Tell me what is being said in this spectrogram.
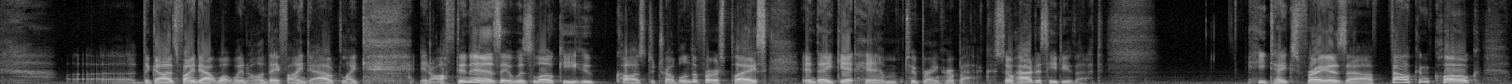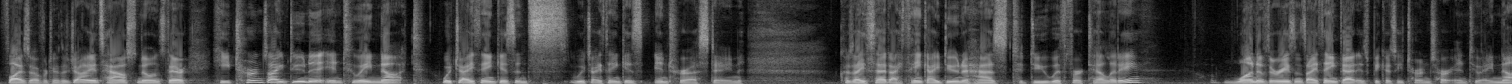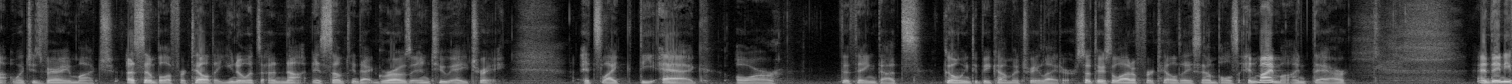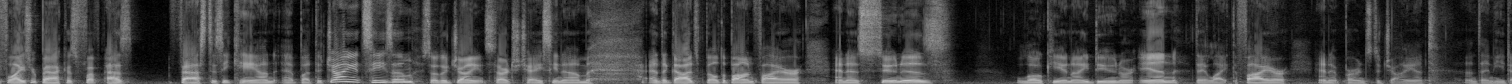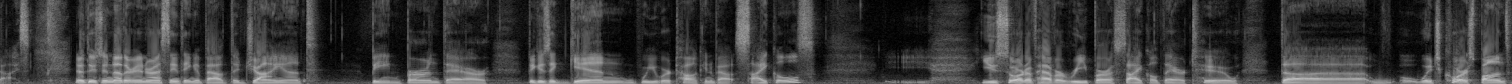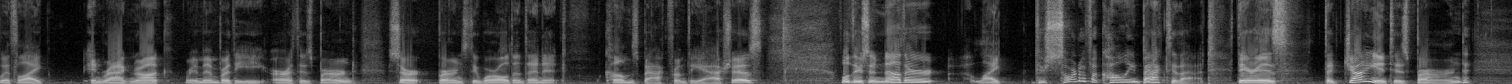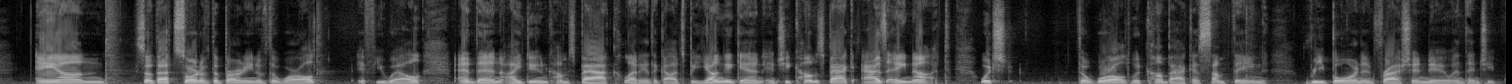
uh, the gods find out what went on. They find out, like it often is, it was Loki who caused the trouble in the first place, and they get him to bring her back. So, how does he do that? He takes Freya's uh, falcon cloak, flies over to the giant's house. No one's there. He turns Iduna into a nut, which I think is ins- which I think is interesting because I said I think Iduna has to do with fertility. One of the reasons I think that is because he turns her into a nut, which is very much a symbol of fertility. You know, it's a nut, it's something that grows into a tree. It's like the egg or the thing that's going to become a tree later. So there's a lot of fertility symbols in my mind there. And then he flies her back as, as fast as he can, uh, but the giant sees him, so the giant starts chasing him, and the gods build a bonfire, and as soon as Loki and Idun are in, they light the fire, and it burns the giant and then he dies. Now, there's another interesting thing about the giant being burned there, because again, we were talking about cycles. You sort of have a rebirth cycle there too, the which corresponds with like in Ragnarok. Remember, the earth is burned, so burns the world, and then it comes back from the ashes. Well, there's another like there's sort of a calling back to that. There is the giant is burned, and so that's sort of the burning of the world, if you will. And then Idun comes back, letting the gods be young again, and she comes back as a nut, which the world would come back as something reborn and fresh and new, and then she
